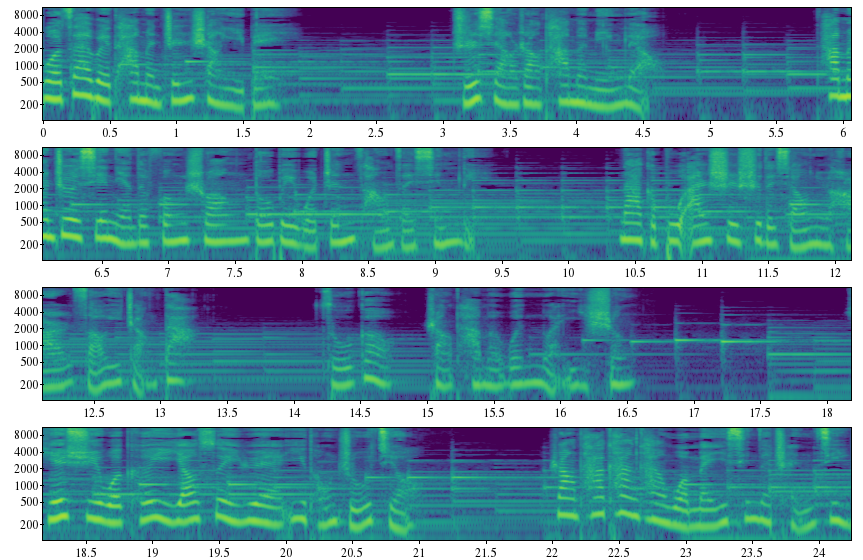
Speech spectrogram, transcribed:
我再为他们斟上一杯。只想让他们明了，他们这些年的风霜都被我珍藏在心里。那个不谙世事的小女孩早已长大，足够。让他们温暖一生。也许我可以邀岁月一同煮酒，让他看看我眉心的沉静，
